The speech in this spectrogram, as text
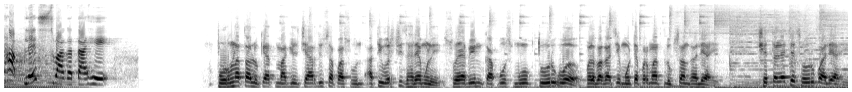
आपले स्वागत आहे. पूर्णा तालुक्यात मागील चार दिवसापासून अतिवृष्टी झाल्यामुळे सोयाबीन कापूस मूग तूर व फळबागाचे मोठ्या प्रमाणात नुकसान झाले आहे. शेतळ्याचे स्वरूप आले आहे.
